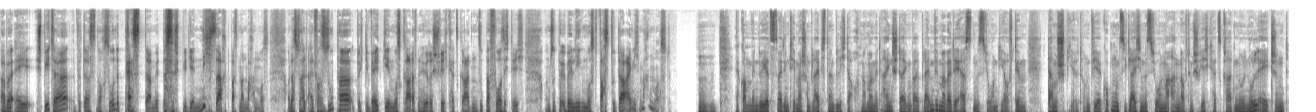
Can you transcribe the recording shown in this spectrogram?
Aber ey, später wird das noch so eine Pest damit, dass das Spiel dir nicht sagt, was man machen muss. Und dass du halt einfach super durch die Welt gehen musst, gerade auf den höheren Schwierigkeitsgraden, super vorsichtig und super überlegen musst, was du da eigentlich machen musst. Mhm. Ja, komm, wenn du jetzt bei dem Thema schon bleibst, dann will ich da auch nochmal mit einsteigen, weil bleiben wir mal bei der ersten Mission, die auf dem Damm spielt. Und wir gucken uns die gleiche Mission mal an auf dem Schwierigkeitsgrad 00 Agent.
